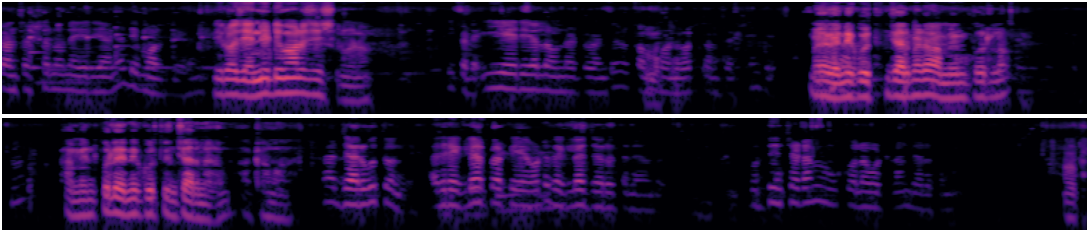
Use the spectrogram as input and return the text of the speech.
కన్స్ట్రక్షన్ ఉన్న ఏరియాని చేయడం ఈరోజు ఎన్ని డిమాండ్స్ చేశారు మేడం? ఇక్కడ ఈ ఏరియాలో ఉన్నటువంటి కంపౌండ్ వర్క్ కన్స్ట్రక్షన్ మేడం ఎన్ని గుర్తించారు మేడం అమీన్పూర్లో? అమీన్పూర్లో ఎన్ని గుర్తించారు మేడం అక్రమాలు ఆ, జరుగుతుంది. అది రెగ్యులర్ ప్రక్రియ కాబట్టి రెగ్యులర్ జరుగుతూనే ఉంది. గుర్తించడం కూలగొట్టడం జరుగుతుంది. ద్వారా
